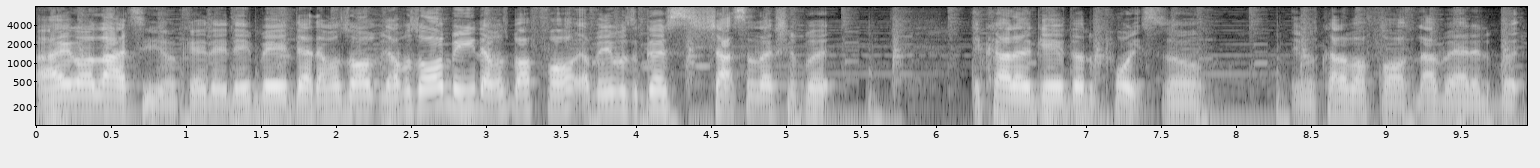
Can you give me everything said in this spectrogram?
I ain't gonna lie to you. Okay, they, they made that. That was all. That was all me. That was my fault. I mean, it was a good shot selection, but it kind of gave them the points. So it was kind of my fault. Not mad at it, but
